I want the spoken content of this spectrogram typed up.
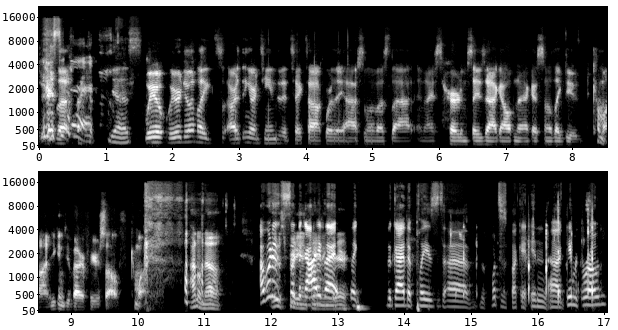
that- you yes. We, we were doing like I think our team did a TikTok where they asked some of us that, and I heard him say Zach Galifianakis, and I was like, dude, come on, you can do better for yourself. Come on. I don't know. I would It have said the guy that there. like the guy that plays uh what's his bucket in uh Game of Thrones,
